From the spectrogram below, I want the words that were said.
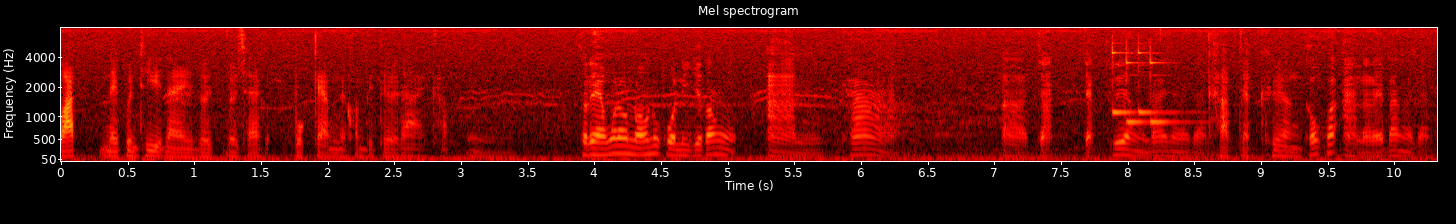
วัดในพื้นที่ในโดยโดยใช้โปรแกรมในคอมพิวเตอร์ได้ครับ อืมแสดงว่าน้องๆทุกคนนี้จะต้องอ่านค่าอ่าจากจากเครื่องได้ใช่ไหมอาจารย์ครับจากเครื่อง เขาก็อ่านอะไรบ้างอาจารย์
